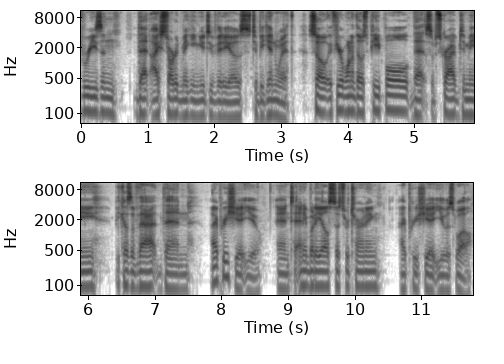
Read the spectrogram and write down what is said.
reason that I started making YouTube videos to begin with. So if you're one of those people that subscribe to me because of that, then I appreciate you. And to anybody else that's returning, I appreciate you as well.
